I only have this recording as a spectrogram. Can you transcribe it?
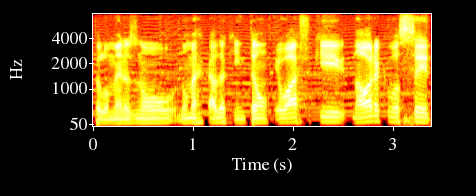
pelo menos no, no mercado aqui. Então, eu acho que na hora que você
